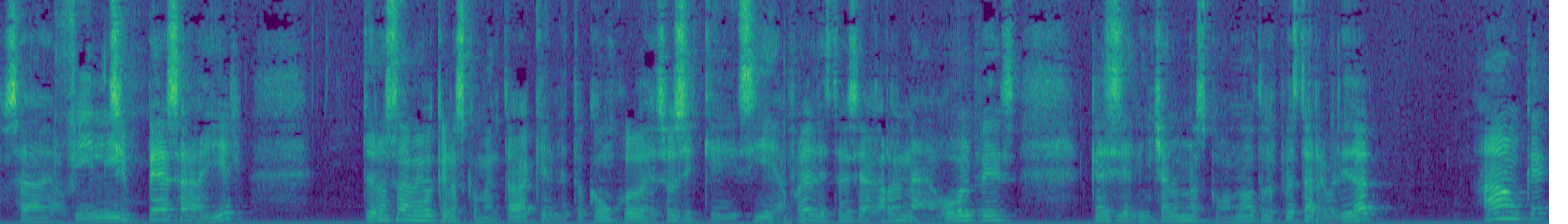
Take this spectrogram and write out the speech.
O sea, Philly. sí pesa a ir. Tenemos un amigo que nos comentaba que le tocó un juego de esos y que sí, afuera del estadio se agarran a golpes, casi se linchan unos con otros por esta rivalidad. Aunque,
